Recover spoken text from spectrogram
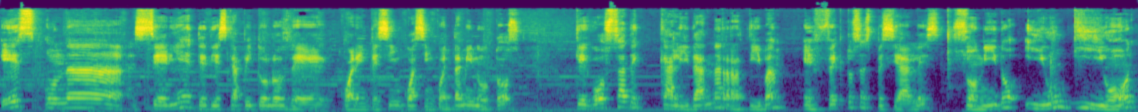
Es una serie de 10 capítulos de 45 a 50 minutos que goza de calidad narrativa, efectos especiales, sonido y un guion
